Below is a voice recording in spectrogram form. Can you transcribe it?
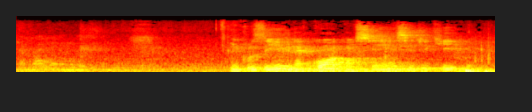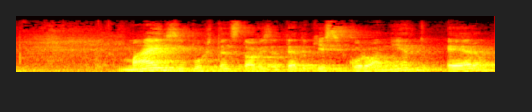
Trabalhando. assim. Inclusive, né, com a consciência de que mais importantes talvez até do que esse coroamento eram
